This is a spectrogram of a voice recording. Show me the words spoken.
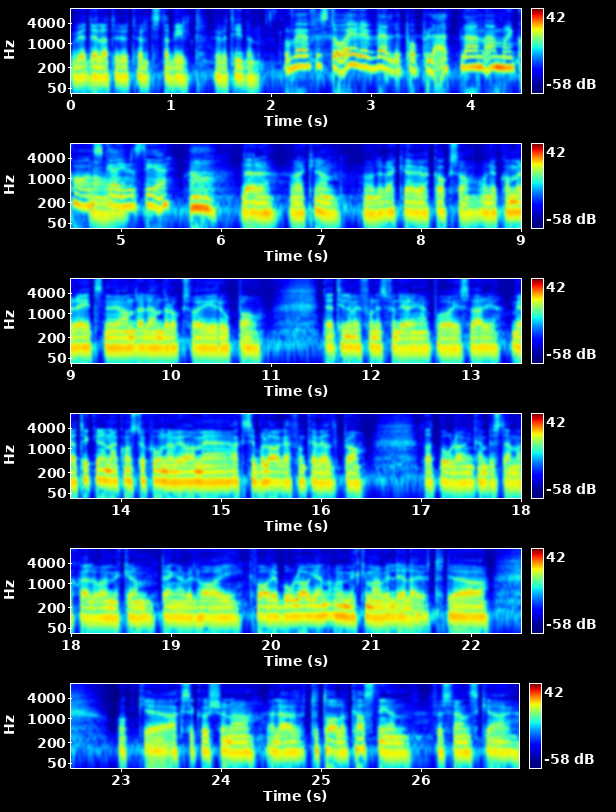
vi har delat ut väldigt stabilt över tiden. Och vad jag förstår är det väldigt populärt bland amerikanska ja. investerare. Ja, det är det verkligen. Och det verkar öka också och det kommer rates nu i andra länder också i Europa. Och det har till och med funnits funderingar på i Sverige. Men jag tycker den här konstruktionen vi har med aktiebolag funkar väldigt bra. Så att bolagen kan bestämma själva hur mycket de pengar vill ha i, kvar i bolagen och hur mycket man vill dela ut. Det har, och eh, aktiekurserna, eller totalavkastningen för svenska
